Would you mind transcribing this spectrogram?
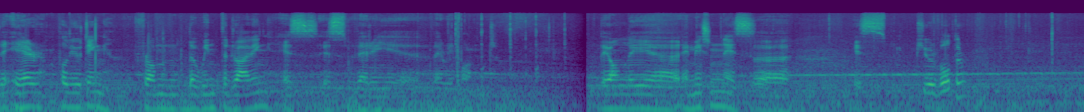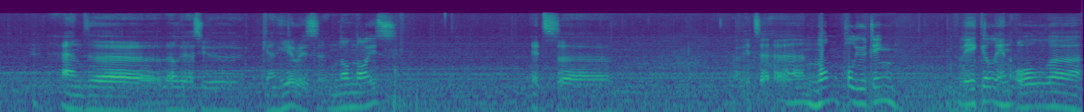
the air polluting from the winter driving is is very uh, very important. The only uh, emission is uh, is pure water, and well, as you can hear, is no noise it's uh, it's a non-polluting vehicle in all uh,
